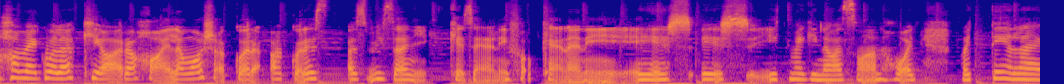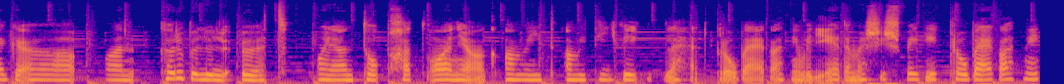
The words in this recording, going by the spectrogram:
ha meg valaki arra hajlamos, akkor, akkor ez, az bizony kezelni fog kelleni, és, és itt megint az van, hogy, hogy tényleg van körülbelül öt olyan top anyag, amit, amit így végig lehet próbálgatni, vagy érdemes is végig próbálgatni.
